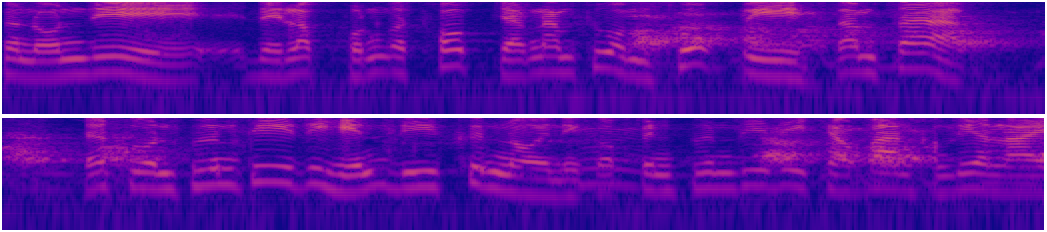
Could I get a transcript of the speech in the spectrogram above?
ถนนที่ได้รับผลกระทบจากน้ำท่วมทุกปีซ้ำซากและส่วนพื้นที่ที่เห็นดีขึ้นหน่อยนี่ก็เป็นพื้นที่ที่ชาวบ้านเขาเรียอะไรย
